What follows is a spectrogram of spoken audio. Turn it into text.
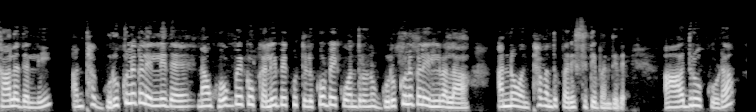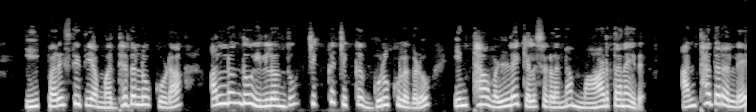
ಕಾಲದಲ್ಲಿ ಅಂಥ ಗುರುಕುಲಗಳೆಲ್ಲಿದೆ ನಾವು ಹೋಗಬೇಕು, ಕಲಿಬೇಕು, ತಿಳ್ಕೋಬೇಕು ಅಂದ್ರೂ ಗುರುಕುಲಗಳು ಇಲ್ವಲ್ಲ ಅನ್ನೋವಂಥ ಒಂದು ಪರಿಸ್ಥಿತಿ ಬಂದಿದೆ. ಆದರೂ ಕೂಡ ಈ ಪರಿಸ್ಥಿತಿಯ ಮಧ್ಯದಲ್ಲೂ ಕೂಡ ಅಲ್ಲೊಂದು ಇಲ್ಲೊಂದು ಚಿಕ್ಕ ಚಿಕ್ಕ ಗುರುಕುಲಗಳು ಇಂಥ ಒಳ್ಳೆ ಕೆಲಸಗಳನ್ನು ಮಾಡ್ತಾನೆ ಇದೆ. ಅಂಥದರಲ್ಲೇ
